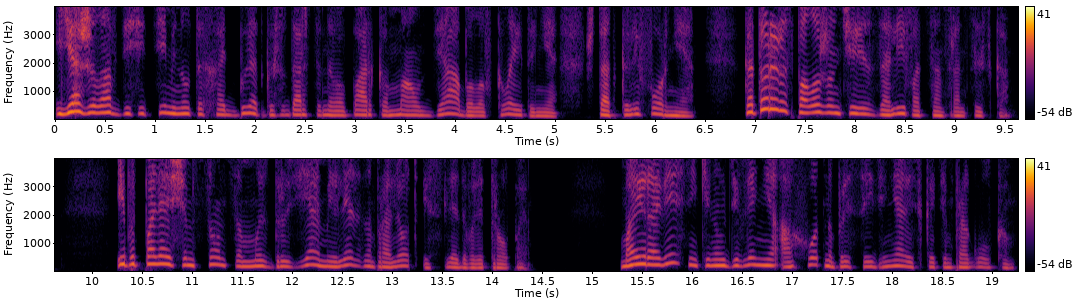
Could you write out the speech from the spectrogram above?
Я жила в 10 минутах ходьбы от государственного парка Маунт-Диаболо в Клейтоне, штат Калифорния, который расположен через залив от Сан-Франциско. И под палящим солнцем мы с друзьями лето напролет исследовали тропы. Мои ровесники, на удивление, охотно присоединялись к этим прогулкам.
